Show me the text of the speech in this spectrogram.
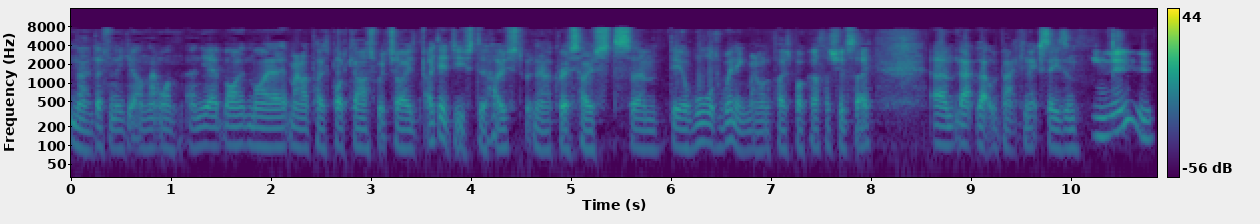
No, definitely get on that one. And yeah, my, my uh, Man on the Post podcast, which I, I did used to host, but now Chris hosts um, the award-winning Man on the Post podcast, I should say. Um, that that will be back next season. Ooh.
